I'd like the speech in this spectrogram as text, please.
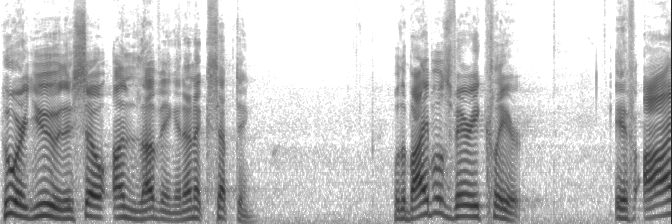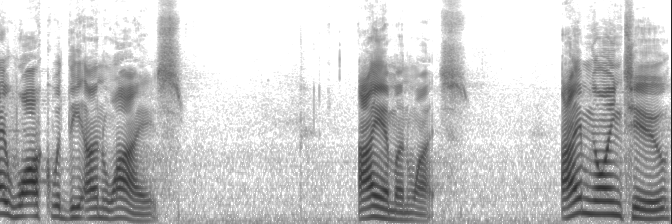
who are you? They're so unloving and unaccepting. Well, the Bible is very clear. If I walk with the unwise, I am unwise. I'm going to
